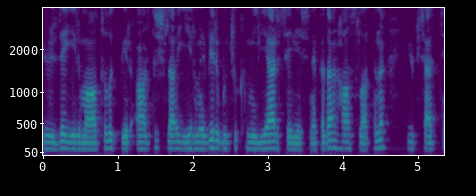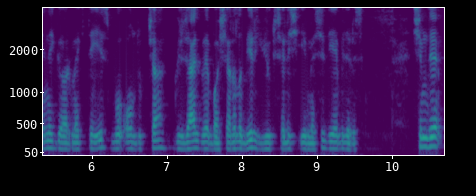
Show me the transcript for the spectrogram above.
%26'lık bir artışla 21,5 milyar seviyesine kadar hasılatını yükselttiğini görmekteyiz. Bu oldukça güzel ve başarılı bir yükseliş ivmesi diyebiliriz. Şimdi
